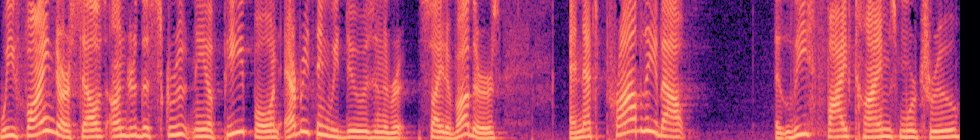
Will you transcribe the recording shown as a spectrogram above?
we find ourselves under the scrutiny of people, and everything we do is in the sight of others. And that's probably about at least five times more true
